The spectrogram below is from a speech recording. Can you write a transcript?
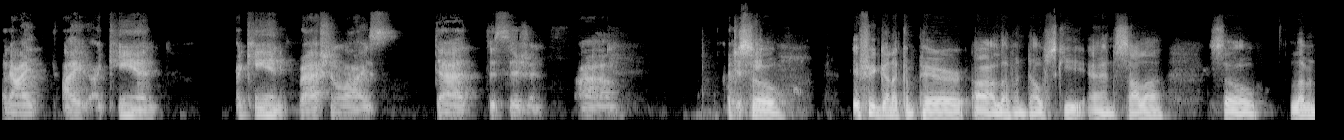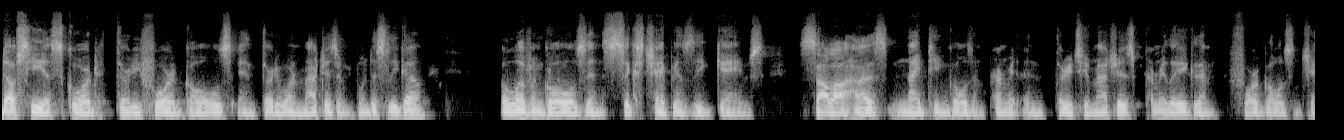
and I, I, I can't, I can't rationalize that decision. Um, So if you're gonna compare uh, Lewandowski and Salah, so Lewandowski has scored 34 goals in 31 matches of Bundesliga, 11 goals in six Champions League games. Salah has 19 goals in Premier in 32 matches Premier League, then four goals in, cha-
